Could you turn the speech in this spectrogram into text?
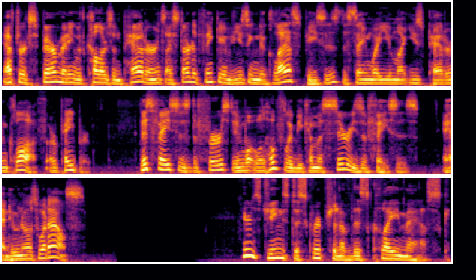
After experimenting with colors and patterns, I started thinking of using the glass pieces the same way you might use patterned cloth or paper. This face is the first in what will hopefully become a series of faces, and who knows what else. Here's Gene's description of this clay mask.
